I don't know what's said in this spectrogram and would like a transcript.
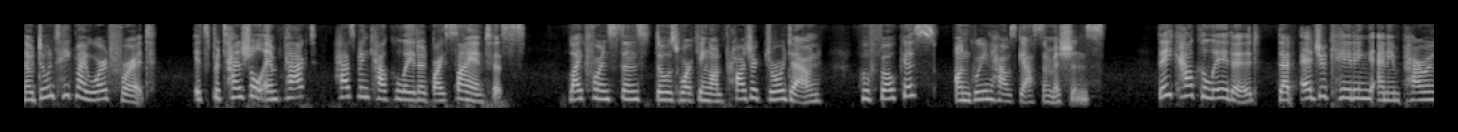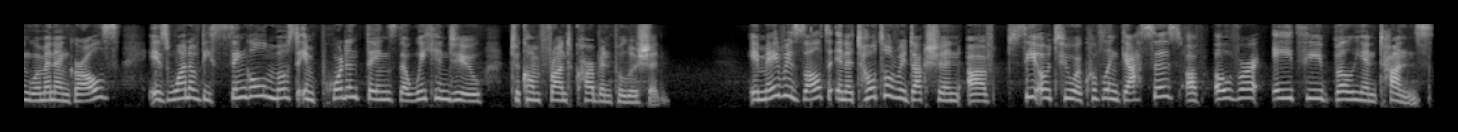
Now, don't take my word for it. Its potential impact has been calculated by scientists, like, for instance, those working on Project Drawdown, who focus on greenhouse gas emissions. They calculated that educating and empowering women and girls is one of the single most important things that we can do to confront carbon pollution. It may result in a total reduction of CO2 equivalent gases of over 80 billion tons,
